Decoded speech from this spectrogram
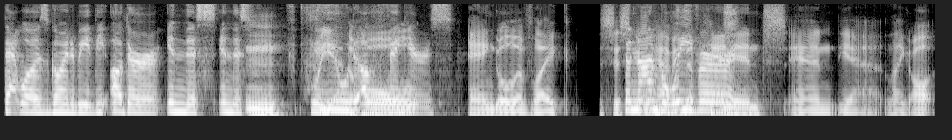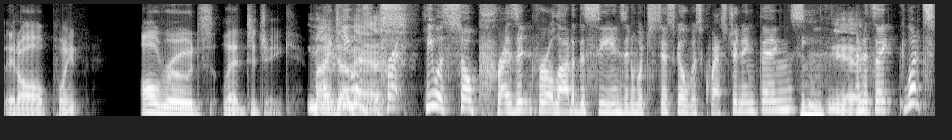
that was going to be the other in this in this feud Well, yeah, the of whole- figures. angle of like Sisko having the non-believer and- penance and yeah, like all it all point all roads led to Jake. My Like he was dumbass. pre- he was so present for a lot of the scenes in which Sisko was questioning things. Mm-hmm. yeah. And it's like, what's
